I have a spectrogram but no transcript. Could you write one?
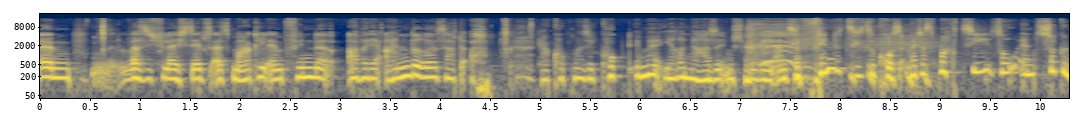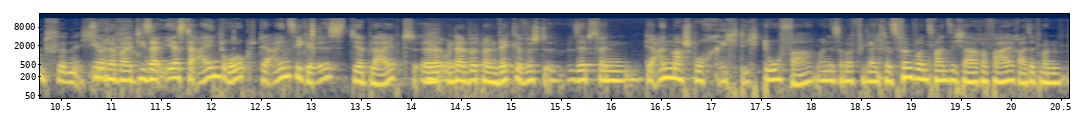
ähm, was ich vielleicht selbst als Makel empfinde, aber der andere sagt, ach, ja, guck mal, sie guckt immer ihre Nase im Spiegel an, sie findet sie so groß, aber das macht sie so entzückend für mich. Ja, oder weil dieser erste Eindruck der einzige ist, der bleibt äh, und dann wird man weggewischt, selbst wenn der Anmachspruch richtig doof war. Man ist aber vielleicht jetzt 25 Jahre verheiratet, man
